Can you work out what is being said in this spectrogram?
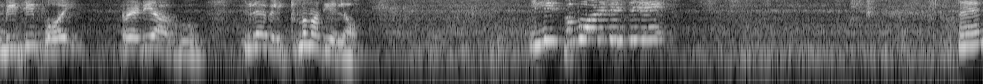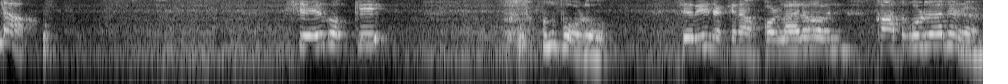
ബിജി പോയി റെഡി ആകൂ. ഇല്ല വിളിക്കുമ്പോ മതിയല്ലോ. ഇല്ല ഇപ്പൊ പോണില്ല വേണ്ട. ഷേവ് ഒക്കെ ഒന്ന് പോടോ. ചെറിയ ചെക്കനാ കൊള്ളാലോ അവൻ. കാസർഗോഡുകാരനാണ്.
